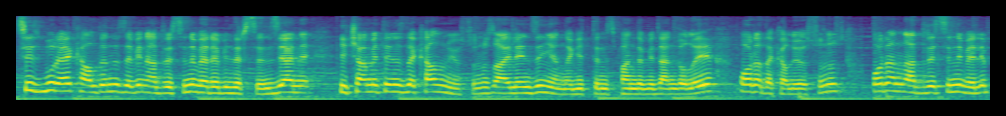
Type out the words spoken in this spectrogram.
Siz buraya kaldığınız evin adresini verebilirsiniz. Yani ikametinizde kalmıyorsunuz. Ailenizin yanına gittiniz pandemiden dolayı. Orada kalıyorsunuz. Oranın adresini verip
